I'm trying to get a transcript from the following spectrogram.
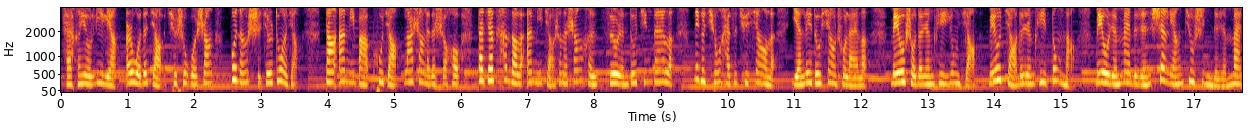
还很有力量，而我的脚却受过伤，不能使劲跺脚。当安米把裤脚拉上来的时候，大家看到了安米脚上的伤痕，所有人都惊呆了。那个穷孩子却笑了，眼泪都笑出来了。没有手的人可以用脚，没有脚的人可以动脑，没有人脉的人善良就是你的人脉，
